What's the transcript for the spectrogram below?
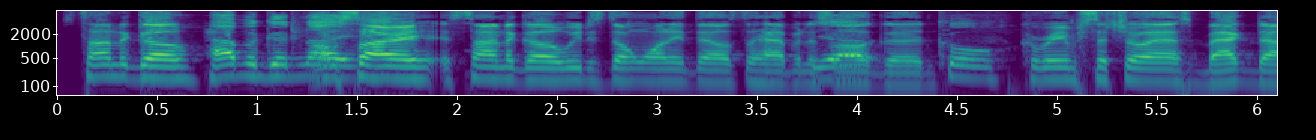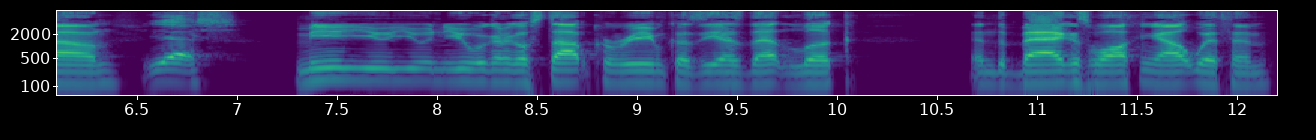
it's time to go. Have a good night. I'm sorry. It's time to go. We just don't want anything else to happen. It's Yeah, all good. Cool. Kareem, sit your ass back down. Yes. Me, you, you, and you, we're gonna go stop Kareem because he has that look, and the bag is walking out with him.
